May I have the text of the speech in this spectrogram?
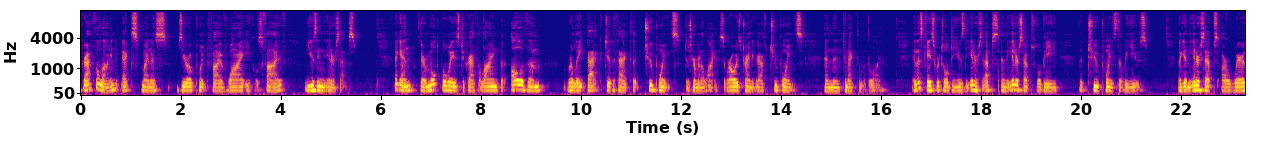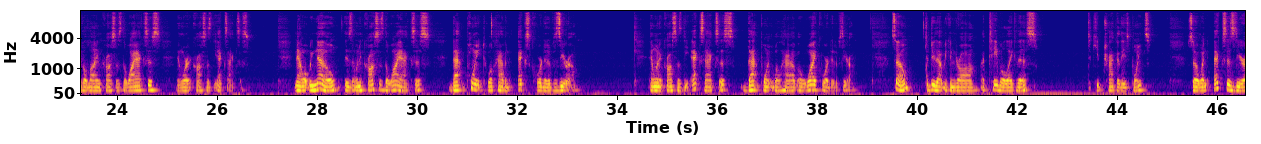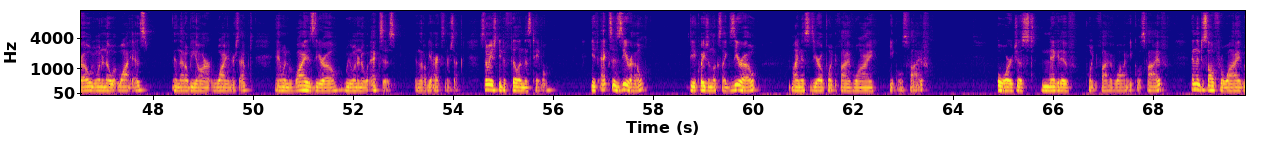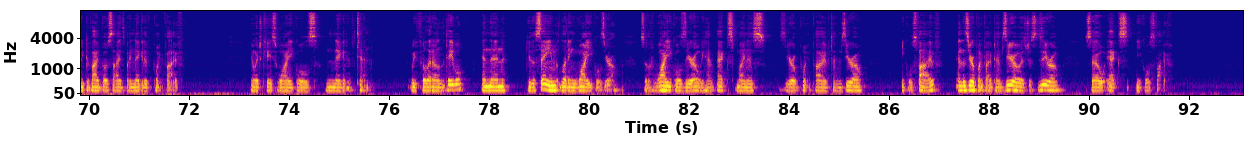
graph the line x minus 0.5y equals 5 using the intercepts. Again, there are multiple ways to graph a line, but all of them relate back to the fact that two points determine a line. So we're always trying to graph two points and then connect them with the line. In this case, we're told to use the intercepts, and the intercepts will be the two points that we use. Again, the intercepts are where the line crosses the y-axis and where it crosses the x-axis. Now what we know is that when it crosses the y-axis, that point will have an x-coordinate of 0. And when it crosses the x-axis, that point will have a y-coordinate of 0. So, to do that we can draw a table like this to keep track of these points. So when x is 0, we want to know what y is, and that'll be our y-intercept. And when y is 0, we want to know what x is, and that'll be our x-intercept. So now we just need to fill in this table. If x is 0, the equation looks like 0 minus 0.5y equals 5, or just negative 0.5y equals 5. And then to solve for y, we divide both sides by negative 0.5, in which case y equals negative 10. We fill that out on the table, and then do the same letting y equal 0. So if y equals 0, we have x minus 0.5 times 0 equals 5. And the 0.5 times 0 is just 0, so x equals 5.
